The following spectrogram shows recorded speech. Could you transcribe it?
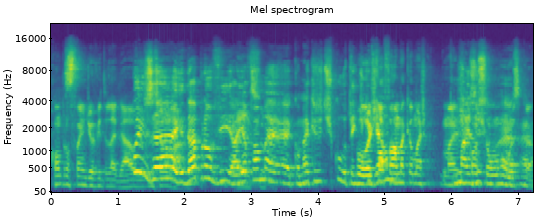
Compra um fone de ouvido legal. Pois é, e dá para ouvir. Aí É a isso. forma é como é que a gente escuta. e Tipo, hoje é a forma que eu mais, mais, Mais consumo é, música.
